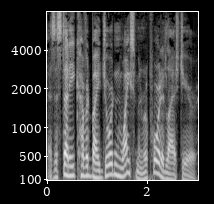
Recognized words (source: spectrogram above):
as a study covered by Jordan Weissmann reported last year.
